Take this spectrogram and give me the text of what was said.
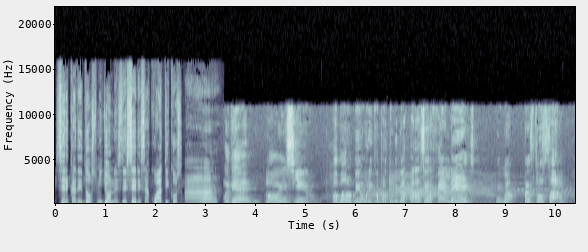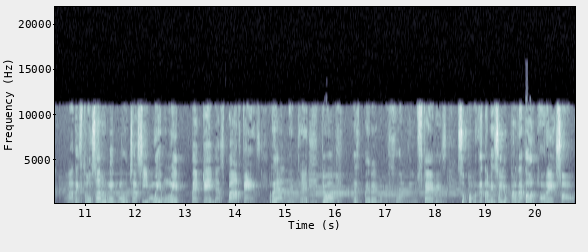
cerca de 2 millones de seres acuáticos. ¿Ah? Muy bien, lo hicieron. Tomaron mi única oportunidad para ser feliz. La destrozaron. La destrozaron en muchas y muy, muy pequeñas partes. Realmente, yo esperé lo mejor de ustedes. Supongo que también soy un perdedor por eso.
